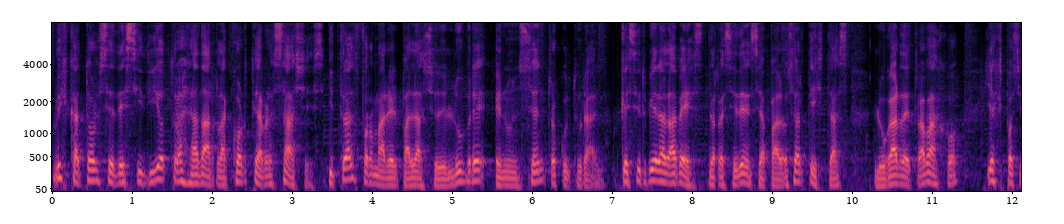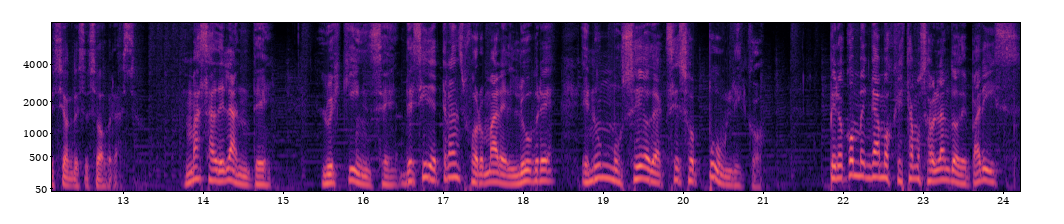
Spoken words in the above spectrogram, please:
Luis XIV decidió trasladar la corte a Versalles y transformar el Palacio del Louvre en un centro cultural, que sirviera a la vez de residencia para los artistas, lugar de trabajo y exposición de sus obras. Más adelante, Luis XV decide transformar el Louvre en un museo de acceso público. Pero convengamos que estamos hablando de París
